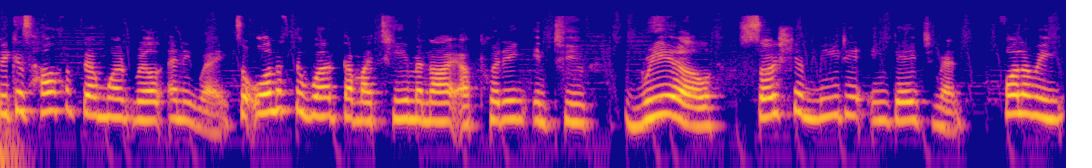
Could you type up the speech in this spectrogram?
because half of them weren't real anyway. So all of the work that my team and I are putting into real social media engagement, following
